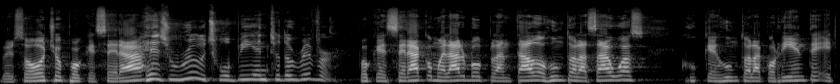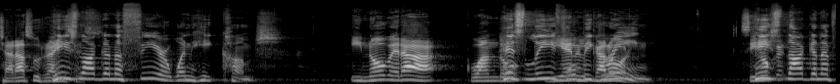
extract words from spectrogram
Verso 8 porque será His roots will be into the river. Porque será como el árbol plantado junto a las aguas que junto a la corriente echará sus He's raíces not going to fear when he comes. y no verá cuando His leaf viene will el be calor. green. Sino He's que, not going to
